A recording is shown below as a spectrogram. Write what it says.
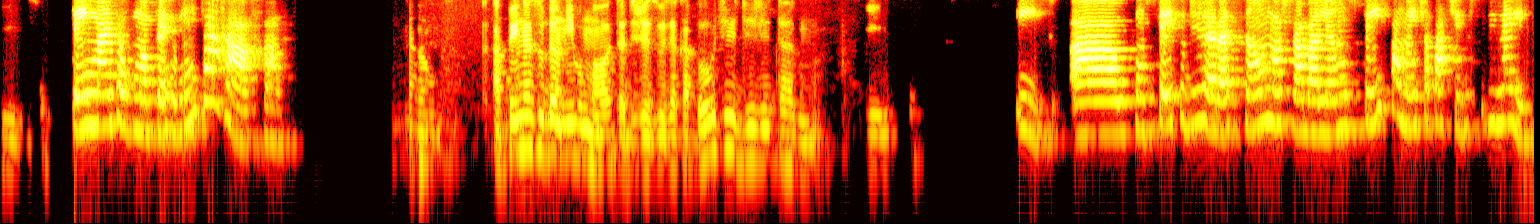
Isso. Tem mais alguma pergunta, Rafa? Não. Apenas o Danilo Mota, de Jesus, acabou de digitar uma. Isso. Isso. Ah, o conceito de geração nós trabalhamos principalmente a partir do Sirinelli.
